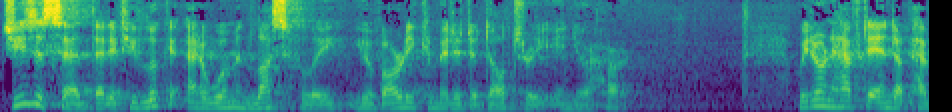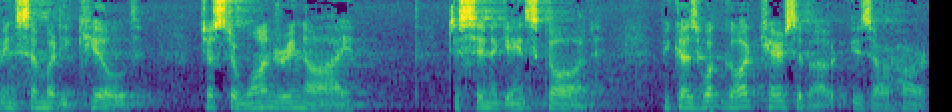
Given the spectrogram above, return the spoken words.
Jesus said that if you look at a woman lustfully, you have already committed adultery in your heart. We don't have to end up having somebody killed, just a wandering eye to sin against God, because what God cares about is our heart.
